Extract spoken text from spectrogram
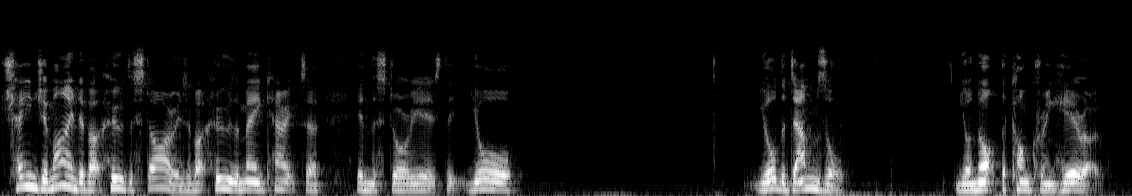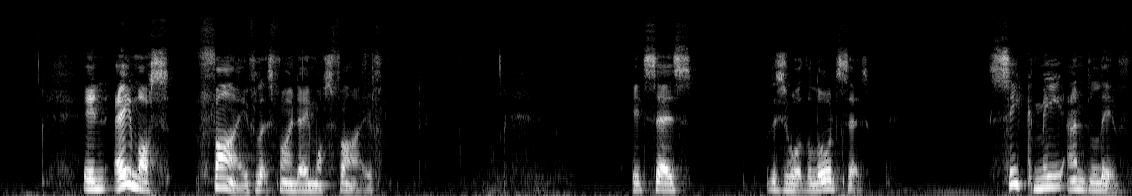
change your mind about who the star is, about who the main character in the story is, that you're you're the damsel. You're not the conquering hero. In Amos 5, let's find Amos 5. It says, This is what the Lord says Seek me and live.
